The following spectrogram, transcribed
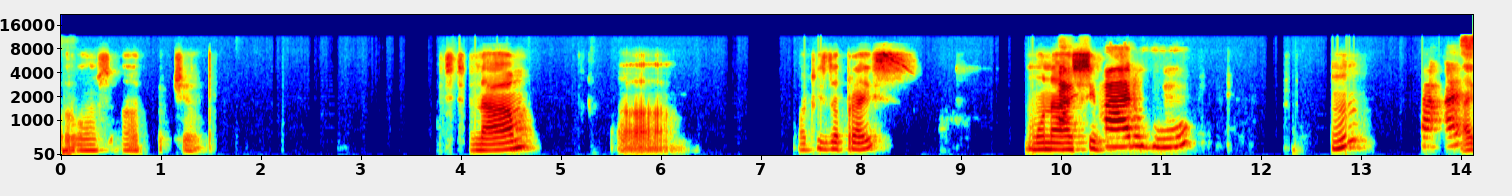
rooms are cheap. Naam, uh, what is the price? मुनासिब हूँ आई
